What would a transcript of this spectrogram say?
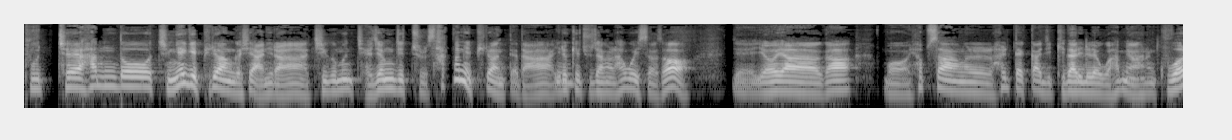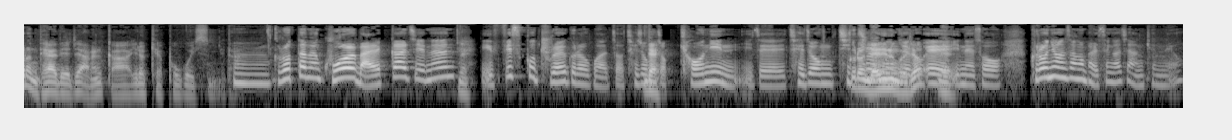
부채 한도 증액이 필요한 것이 아니라 지금은 재정 지출 삭감이 필요한 때다 이렇게 음. 주장을 하고 있어서 이제 여야가 뭐 협상을 할 때까지 기다리려고 하면 한 9월은 돼야 되지 않을까 이렇게 보고 있습니다. 음, 그렇다면 9월 말까지는 네. 이 피스코 드래그라고 하죠. 재정적 네. 견인 이제 재정 지출 문제로 네. 인해서 그런 현상은 발생하지 않겠네요.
